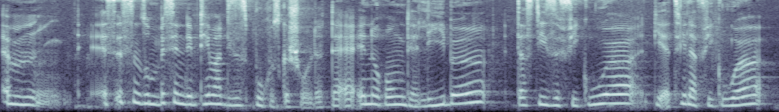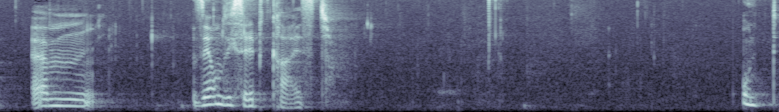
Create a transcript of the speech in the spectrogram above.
Ähm, es ist so ein bisschen dem Thema dieses Buches geschuldet, der Erinnerung, der Liebe, dass diese Figur, die Erzählerfigur, ähm, sehr um sich selbst kreist. Und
